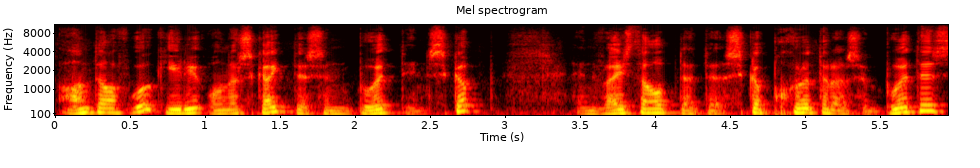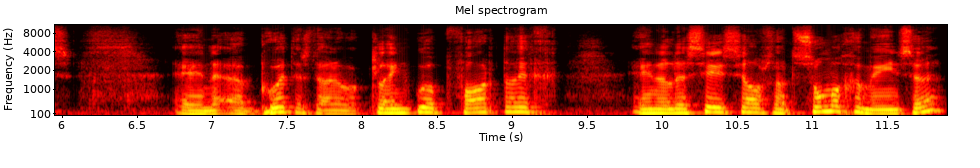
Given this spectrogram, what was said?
handhaaf ook hierdie onderskeid tussen boot en skip en wys daarop dat 'n skip groter as 'n boot is en 'n boot is dan nou 'n klein oop vaartuig en hulle sê selfs dat sommige mense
